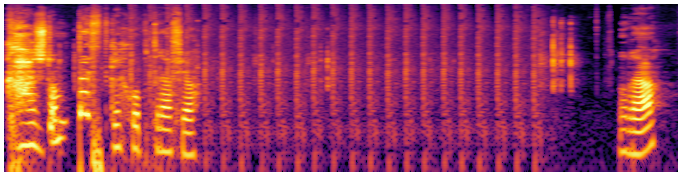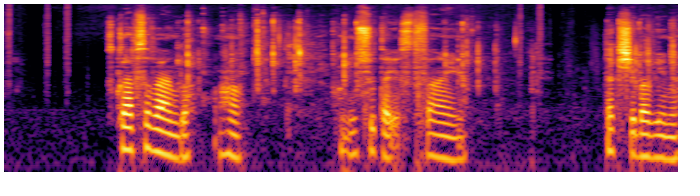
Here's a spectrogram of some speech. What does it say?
każdą pestkę chłop trafia. Dobra. Skolapsowałem go. Aha. On już tutaj jest, fajnie. Tak się bawimy.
